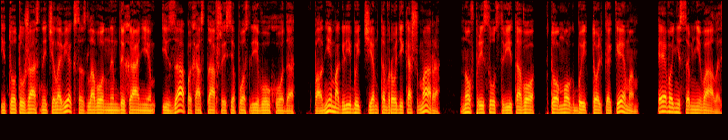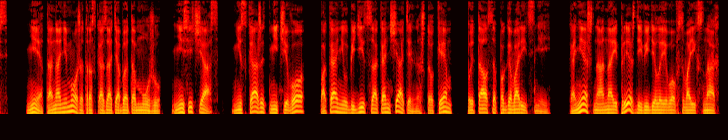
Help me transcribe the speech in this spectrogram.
и тот ужасный человек со зловонным дыханием и запах, оставшийся после его ухода, вполне могли быть чем-то вроде кошмара, но в присутствии того, кто мог быть только Кэмом, Эва не сомневалась. Нет, она не может рассказать об этом мужу. Не сейчас. Не скажет ничего, пока не убедится окончательно, что Кэм пытался поговорить с ней. Конечно, она и прежде видела его в своих снах,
